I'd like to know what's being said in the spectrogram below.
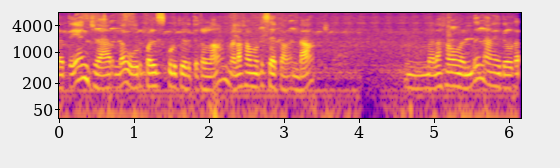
எல்லாத்தையும் ஜாரில் ஒரு பல்ஸ் கொடுத்து எடுத்துக்கலாம். மிளகாய் மட்டும் சேர்க்க வேண்டாம். மிளகாய் வந்து நான் இதோட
